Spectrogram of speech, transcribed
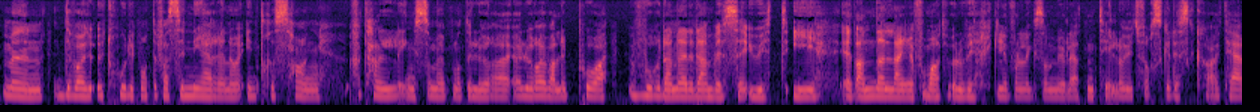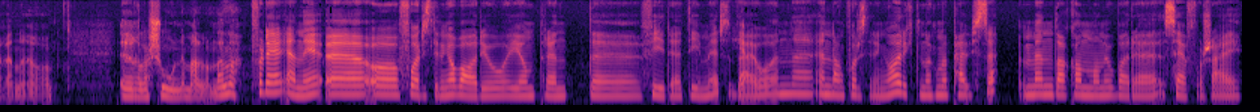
men det var en utrolig på en måte fascinerende og interessant fortelling som jeg på en måte lurer Jeg lurer veldig på hvordan er det den vil se ut i et enda lengre format, hvor du virkelig får liksom muligheten til å utforske disse karakterene og relasjonene mellom dem. da. For det er jeg enig i, eh, og forestillinga varer jo i omtrent eh, fire timer, så det er jo en, eh, en lang forestilling òg, riktignok med pause. Men da kan man jo bare se for seg,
